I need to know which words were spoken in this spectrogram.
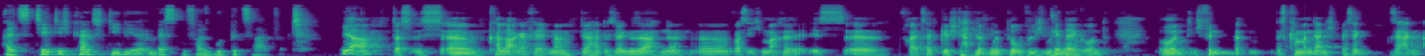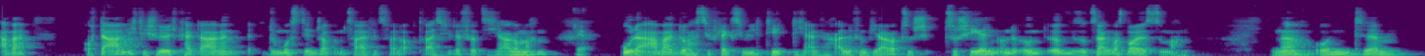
als Tätigkeit, die dir im besten Fall gut bezahlt wird. Ja, das ist äh, Karl Lagerfeld, ne? Der hat es ja gesagt, ne? Äh, was ich mache, ist äh, Freizeitgestaltung mit beruflichem genau. Hintergrund. Und ich finde, das kann man gar nicht besser sagen. Aber auch da liegt die Schwierigkeit darin, du musst den Job im Zweifelsfall auch 30 oder 40 Jahre mhm. machen. Ja. Oder aber du hast die Flexibilität, dich einfach alle fünf Jahre zu, zu schälen und, und irgendwie sozusagen was Neues zu machen. Na? Ne? Und ähm,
